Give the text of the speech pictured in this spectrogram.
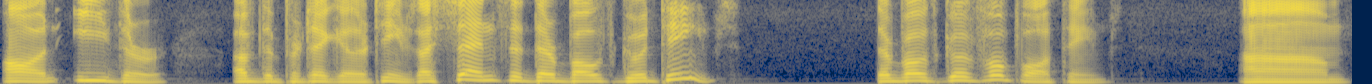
on either of the particular teams. I sense that they're both good teams. They're both good football teams. Um,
